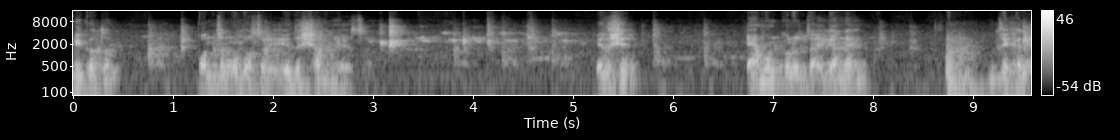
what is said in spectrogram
বিগত পঞ্চান্ন বছরে এদের স্বাধীন হয়েছে। এদেশের এমন কোনো জায়গা নেই যেখানে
